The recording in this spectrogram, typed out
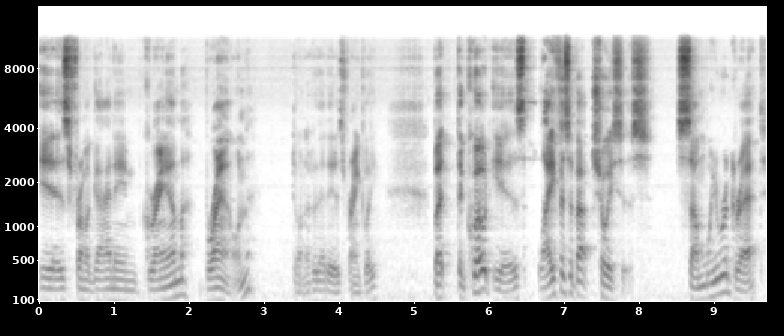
is from a guy named Graham Brown. Don't know who that is, frankly. But the quote is, life is about choices. Some we regret,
